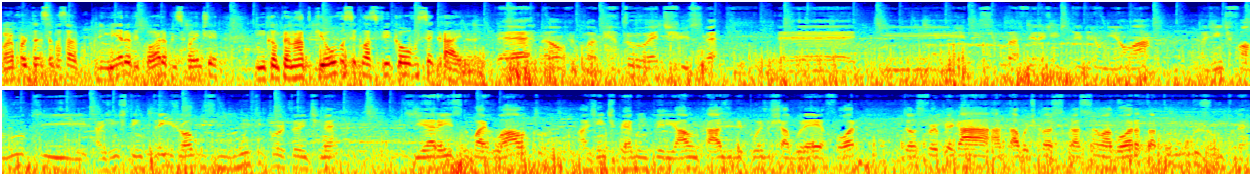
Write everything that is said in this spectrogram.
Qual a importância dessa primeira vitória, principalmente num campeonato que ou você classifica ou você cai, né? É, não, o regulamento é difícil, né? É, e segunda-feira a gente teve reunião lá, a gente falou que a gente tem três jogos muito importantes, né? Que era esse do Bairro Alto, a gente pega o Imperial em casa e depois o Chabureia fora. Então se for pegar a tábua de classificação agora, tá todo mundo junto, né?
